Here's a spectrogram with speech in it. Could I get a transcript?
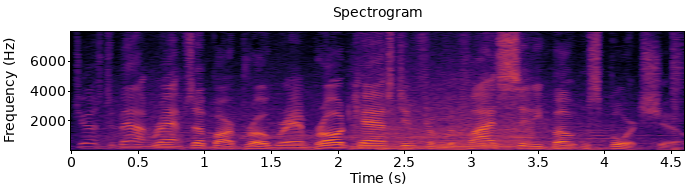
Just about wraps up our program, broadcasting from the Vice City Boat and Sports Show.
